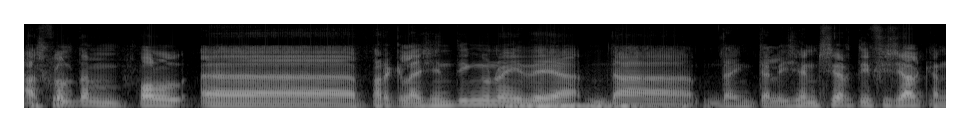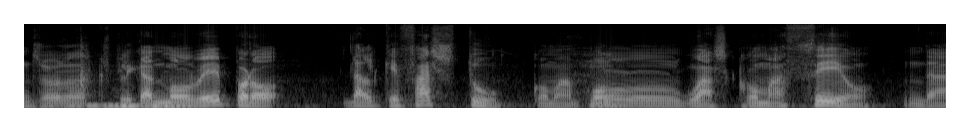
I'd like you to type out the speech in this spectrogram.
Escolta'm, Pol, eh, perquè la gent tingui una idea de- d'intel·ligència artificial, que ens ho has explicat molt bé, però del que fas tu, com a Pol Guas, com a CEO de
